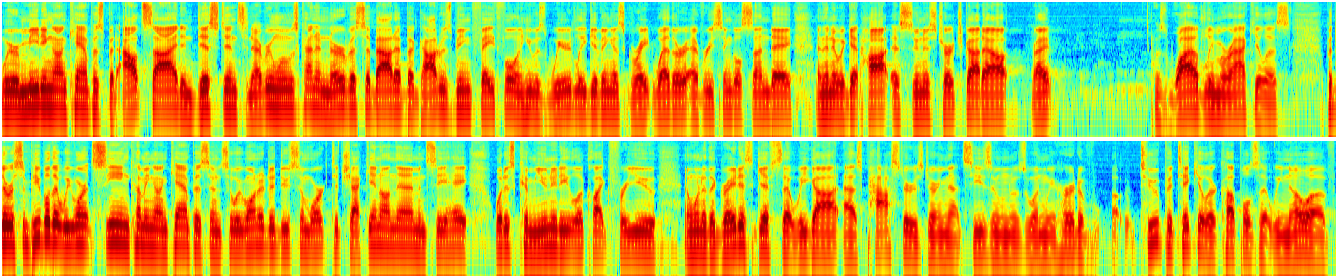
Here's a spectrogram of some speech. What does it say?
we were meeting on campus but outside and distance and everyone was kind of nervous about it, but God was being faithful and He was weirdly giving us great weather every single Sunday. And then it would get hot as soon as church got out, right? Was wildly miraculous. But there were some people that we weren't seeing coming on campus, and so we wanted to do some work to check in on them and see, hey, what does community look like for you? And one of the greatest gifts that we got as pastors during that season was when we heard of uh, two particular couples that we know of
